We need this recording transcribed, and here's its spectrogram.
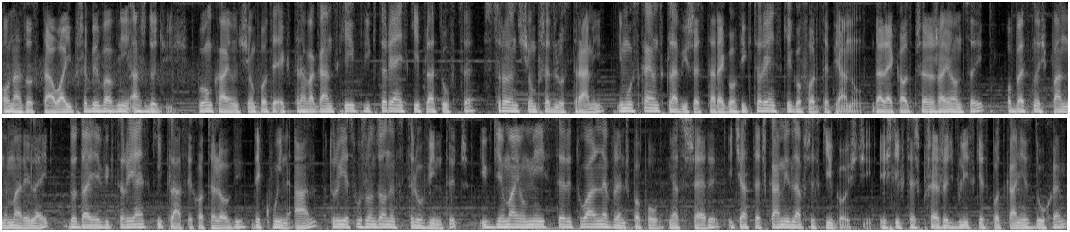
ona została i przebywa w niej aż do dziś, błąkając się po tej ekstrawaganckiej, wiktoriańskiej placówce, strojąc się przed lustrami i muskając klawisze starego wiktoriańskiego fortepianu. Daleka od przerażającej, obecność panny Mary Lake dodaje wiktoriańskiej klasy hotelowi The Queen Anne, który jest urządzony w stylu vintage i gdzie mają miejsce rytualne wręcz popołudnia z sherry i ciasteczkami dla wszystkich gości. Jeśli chcesz przeżyć bliskie spotkanie z duchem,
